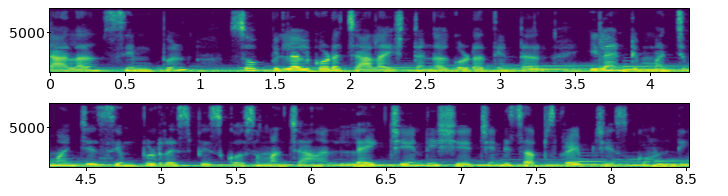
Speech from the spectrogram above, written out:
చాలా సింపుల్. సో పిల్లలు కూడా చాలా ఇష్టంగా కూడా తింటారు. ఇలాంటి మంచి మంచి సింపుల్ రెసిపీస్ కోసం మన ఛానల్ లైక్ చేయండి షేర్ చేయండి సబ్స్క్రైబ్ చేసుకోండి.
